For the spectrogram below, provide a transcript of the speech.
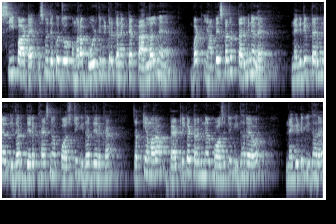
सी पार्ट है, इसमें देखो जो हमारा वोल्ट मीटर कनेक्ट है पैरेलल में है बट यहाँ पे इसका जो टर्मिनल है नेगेटिव टर्मिनल इधर दे रखा है, इसने और पॉजिटिव इधर दे रखा है। जबकि हमारा बैटरी का टर्मिनल पॉजिटिव इधर है और नेगेटिव इधर है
